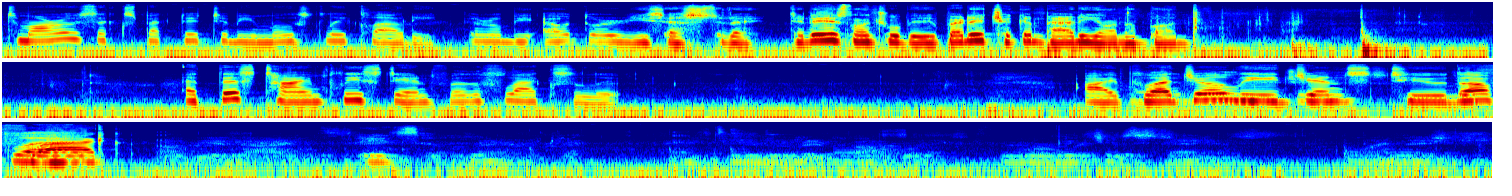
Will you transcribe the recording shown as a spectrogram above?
Tomorrow is expected to be mostly cloudy. There will be outdoor recess today. Today's lunch will be breaded chicken patty on a bun. At this time, please stand for the flag salute. I pledge allegiance to the flag And to the republic for which it stands, one nation,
